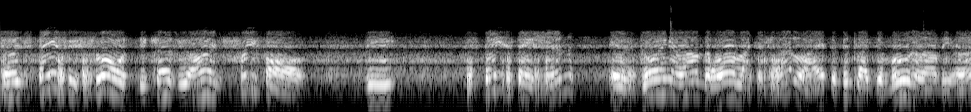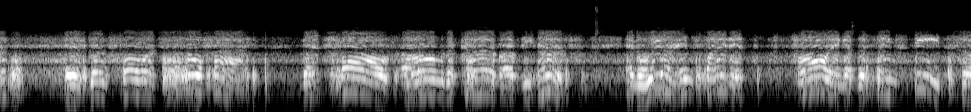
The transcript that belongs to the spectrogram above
So in space we float because we are in free fall. The space station is going around the world like a satellite, a bit like the moon around the Earth. It is going forward so fast that it falls along the curve of the Earth. And we are inside it, falling at the same speed. So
